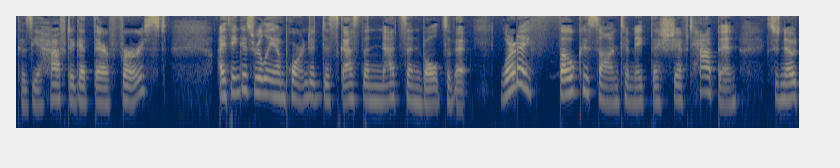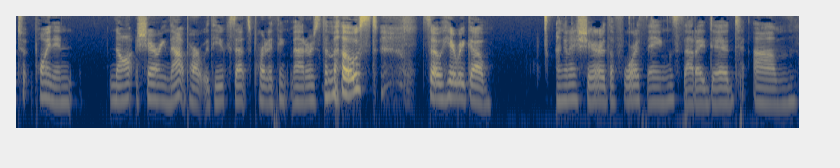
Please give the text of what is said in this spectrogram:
because you have to get there first, I think it's really important to discuss the nuts and bolts of it. What did I focus on to make the shift happen? Because there's no t- point in not sharing that part with you, because that's part I think matters the most. So here we go. I'm going to share the four things that I did, um,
